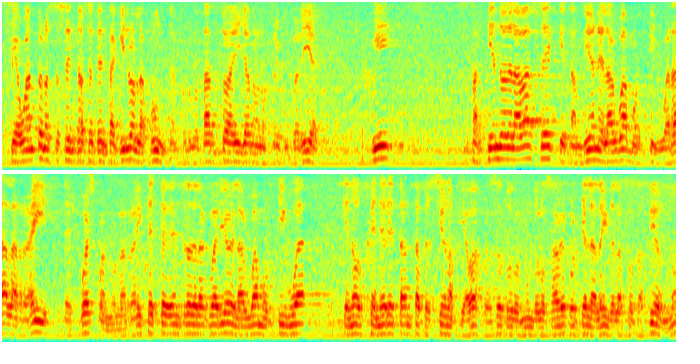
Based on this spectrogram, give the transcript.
si aguanta unos 60 o 70 kilos la punta, por lo tanto ahí ya no nos preocuparía. Y partiendo de la base que también el agua amortiguará la raíz, después cuando la raíz esté dentro del acuario el agua amortigua que no genere tanta presión hacia abajo, eso todo el mundo lo sabe porque es la ley de la flotación, ¿no?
